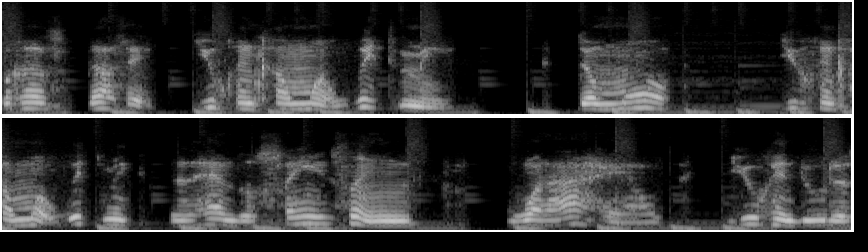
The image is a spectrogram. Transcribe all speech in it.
Because God said, You can come up with me. the more you can come up with me to have the same things what I have, you can do the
